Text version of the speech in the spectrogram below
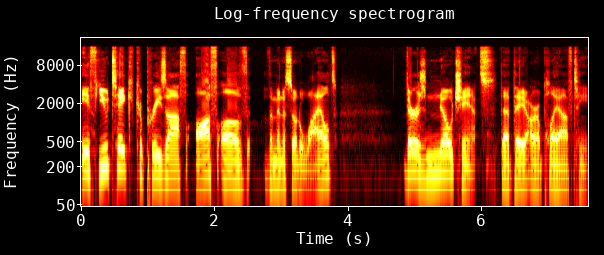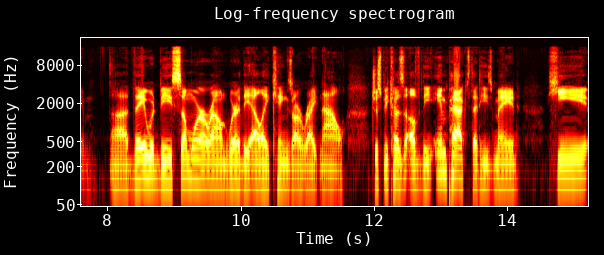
if you take Kaprizov off of the Minnesota Wild, there is no chance that they are a playoff team. Uh, they would be somewhere around where the LA Kings are right now, just because of the impact that he's made. He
